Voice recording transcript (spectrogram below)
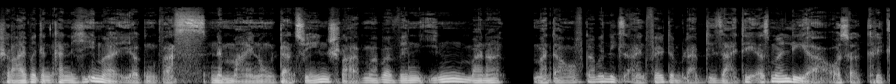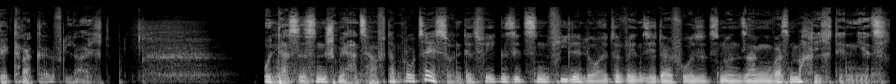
schreibe, dann kann ich immer irgendwas, eine Meinung dazu hinschreiben. Aber wenn Ihnen meiner Matheaufgabe nichts einfällt, dann bleibt die Seite erstmal leer, außer Krickelkrackel vielleicht. Und das ist ein schmerzhafter Prozess. Und deswegen sitzen viele Leute, wenn sie davor sitzen und sagen, was mache ich denn jetzt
